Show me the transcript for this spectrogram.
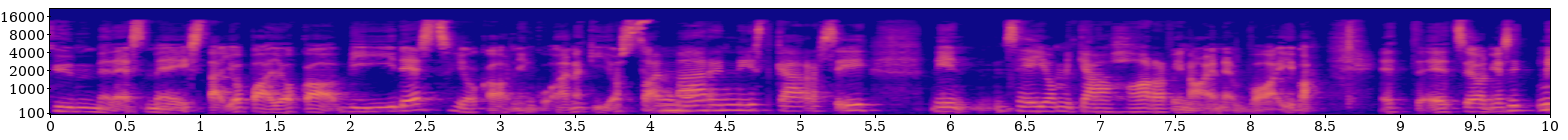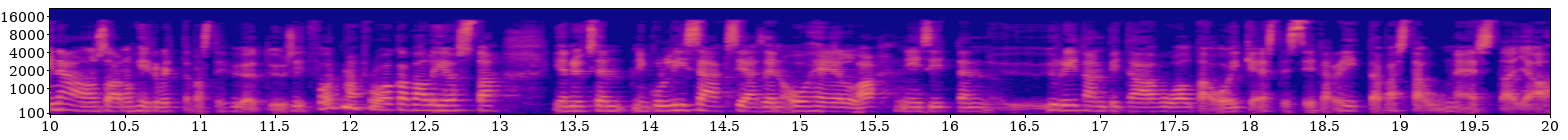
kymmenes meistä, jopa joka viides, joka niin kuin ainakin jossain Oho. määrin niistä kärsii, niin se ei ole mikään harvinainen vaiva. Et, et se on. Ja sit minä olen saanut hirvittävästi hyötyä siitä FODMAP-ruokavaliosta, ja nyt sen niin kuin lisäksi ja sen ohella, niin sitten yritän pitää huolta oikeasti siitä riittävästä unesta ja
